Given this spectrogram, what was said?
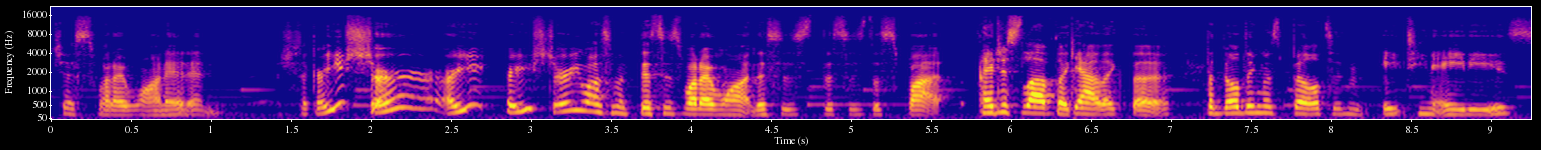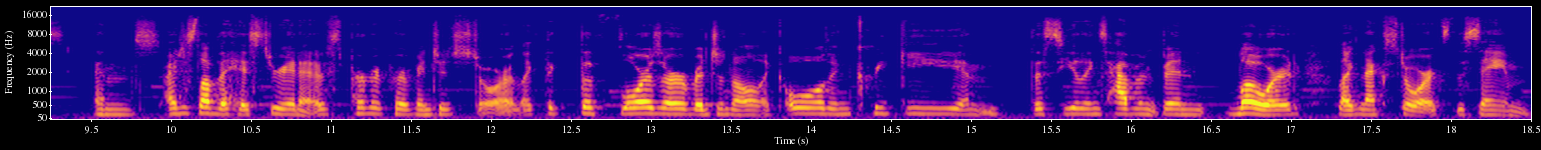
just what I wanted. And she's like, Are you sure? Are you are you sure you want something? Like, this is what I want. This is this is the spot. I just love like yeah, like the the building was built in 1880s and I just love the history in it. It was perfect for a vintage store. Like the, the floors are original, like old and creaky, and the ceilings haven't been lowered like next door. It's the same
